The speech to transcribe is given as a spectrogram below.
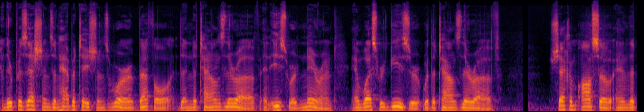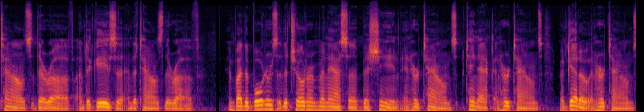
And their possessions and habitations were Bethel and the towns thereof, and eastward Naaran, and westward Gezer with the towns thereof. Shechem also and the towns thereof, unto Gaza and the towns thereof. And by the borders of the children of Manasseh, Bethshean and her towns, Taanach and her towns, Megiddo and her towns,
